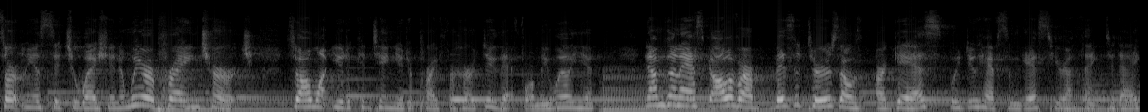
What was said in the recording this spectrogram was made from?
certainly a situation. And we are a praying church. So I want you to continue to pray for her. Do that for me, will you? Now I'm going to ask all of our visitors, our guests, we do have some guests here, I think, today.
